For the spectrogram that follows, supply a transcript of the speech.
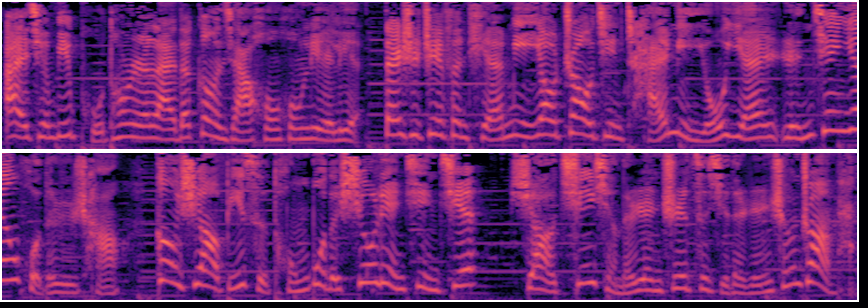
爱情比普通人来的更加轰轰烈烈，但是这份甜蜜要照进柴米油盐、人间烟火的日常，更需要彼此同步的修炼进阶，需要清醒的认知自己的人生状态。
